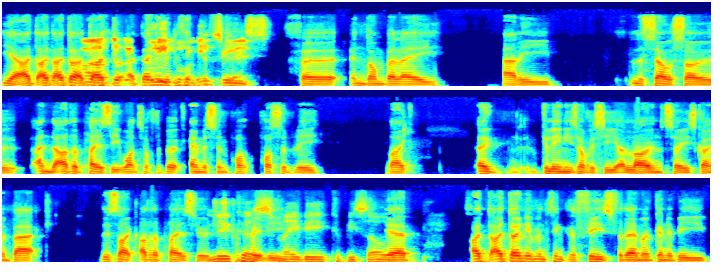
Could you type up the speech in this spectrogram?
Yeah, I, I, I, I, Well, I, I I, think we've don't even think the into it. fees for Ndombele, Alli, Lo Celso, and the other players that he wants off the book, Emerson po- possibly, like uh, Gollini's obviously alone, so he's going back. There's like other players who are just Lucas. completely Maybe could be sold. yeah. I, I don't even think the fees for them are going to be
